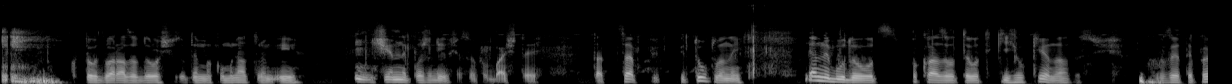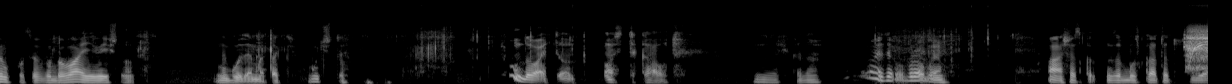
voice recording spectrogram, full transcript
Купив два рази дорожче за тим акумулятором і нічим не пожалів, зараз ви побачите. Так, це підтуплений. Я не буду от показувати от такі гілки, тобто грузити пилку, це вибиває вічно. Не будемо так мучити. Ну, давайте от, ось така от гілочка, да. Давайте попробуємо. А, ще забув сказати, тут є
